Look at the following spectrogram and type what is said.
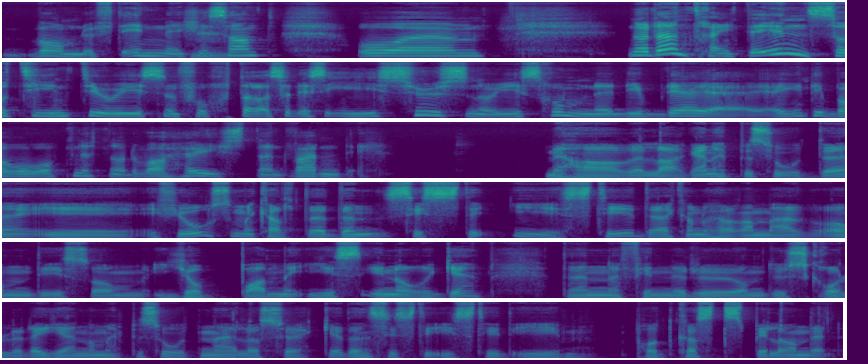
varm luft inn, ikke mm. sant. Og når den trengte inn, så tinte jo isen fortere. Så disse ishusene og isrommene de ble egentlig bare åpnet når det var høyst nødvendig. Vi har laga en episode i, i, fjor som vi kalte 'Den siste istid'. Der kan du høre mer om de som jobber med is i Norge. Den finner du om du scroller deg gjennom episodene eller søker 'Den siste istid' i podkastspilleren din.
